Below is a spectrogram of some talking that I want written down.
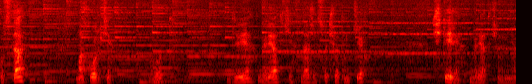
куста махорки. Вот две грядки, даже с учетом тех. Четыре грядки у меня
